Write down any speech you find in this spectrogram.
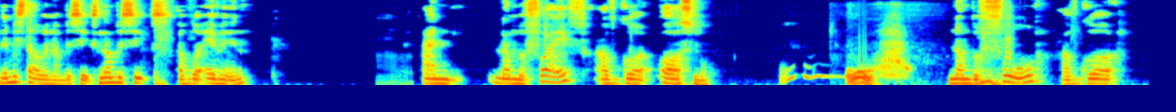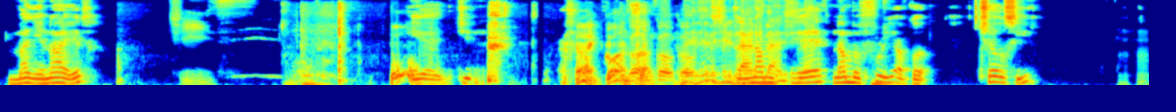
let me start with number six. Number six, I've got Everton, and number five, I've got Arsenal. Oh, Number four, I've got Man United. Jeez. oh. Yeah, do- All right, go on. Go on, go on, go on. Yeah, Finish yeah, it. yeah. and Land, number land, yeah, land. number three, I've got Chelsea. Mhm.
